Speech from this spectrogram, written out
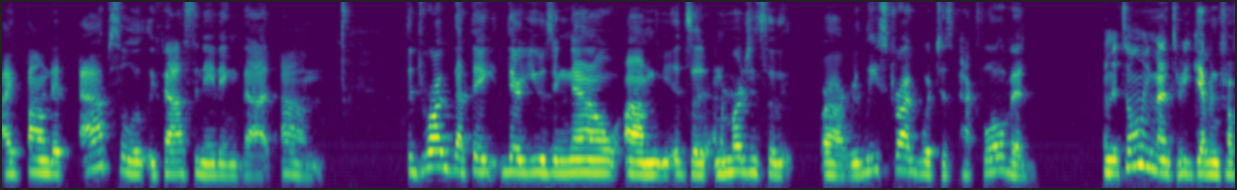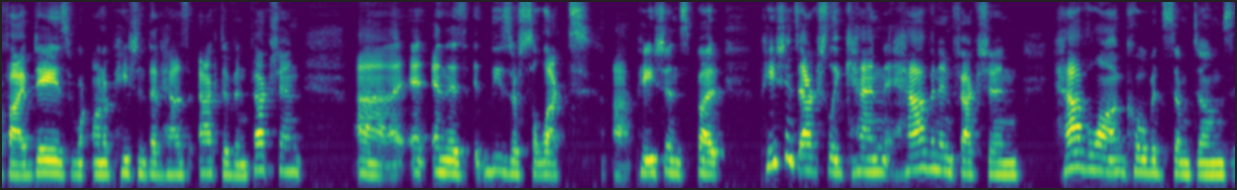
I found it absolutely fascinating that um, the drug that they they're using now um, it's a, an emergency uh, release drug, which is Paxlovid and it's only meant to be given for five days on a patient that has active infection. Uh, and, and these are select uh, patients, but patients actually can have an infection, have long COVID symptoms,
